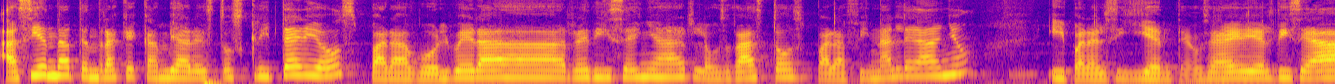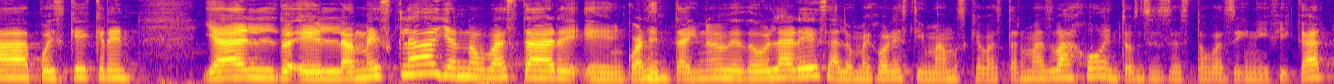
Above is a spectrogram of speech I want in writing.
Hacienda tendrá que cambiar estos criterios para volver a rediseñar los gastos para final de año y para el siguiente. O sea, él dice, ah, pues, ¿qué creen? Ya el, la mezcla ya no va a estar en 49 dólares, a lo mejor estimamos que va a estar más bajo, entonces esto va a significar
